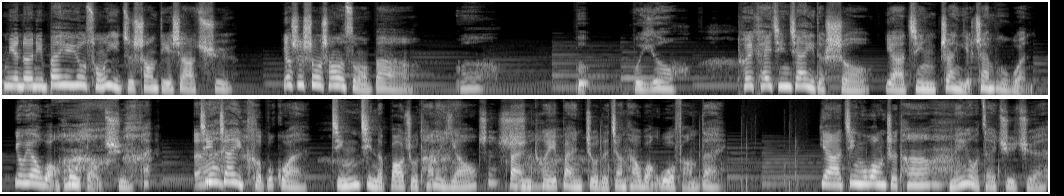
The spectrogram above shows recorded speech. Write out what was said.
免得你半夜又从椅子上跌下去。要是受伤了怎么办啊？啊，不，不用。推开金佳怡的手，雅静站也站不稳，又要往后倒去。金佳怡可不管，紧紧的抱住她的腰，半推半就的将她往卧房带。雅静望着他，没有再拒绝。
